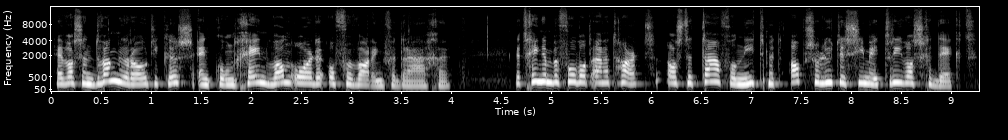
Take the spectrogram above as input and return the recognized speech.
Hij was een dwangneuroticus en kon geen wanorde of verwarring verdragen. Het ging hem bijvoorbeeld aan het hart als de tafel niet met absolute symmetrie was gedekt.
